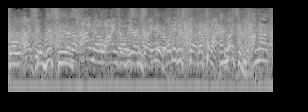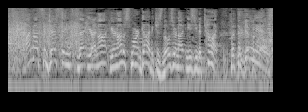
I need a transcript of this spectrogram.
So, I do. so this is. No, no, I know, I know. So you're right. No, no, let me just go. Now, come on. And come listen, on. I'm not, I'm not suggesting that you're That- not, you're not a smart guy because those are not easy to tie. But the thing difficult. is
